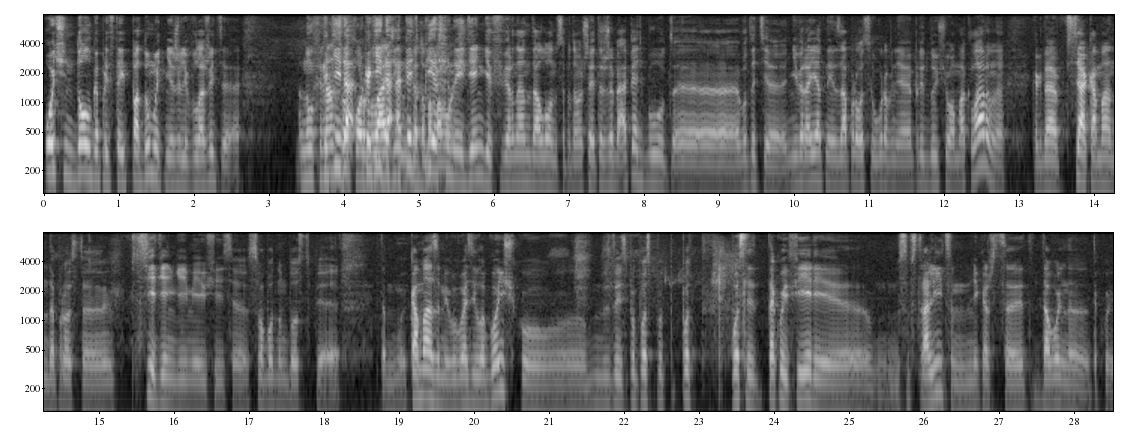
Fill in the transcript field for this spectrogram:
очень долго предстоит подумать, нежели вложить э, ну, какие-то какие опять бешеные помочь. деньги в Фернандо Алонсо, потому что это же опять будут э, вот эти невероятные запросы уровня предыдущего Макларена, когда вся команда просто все деньги, имеющиеся в свободном доступе, там, КАМАЗами вывозила гонщику, то есть по, по, по, после такой ферии э, с австралийцем, мне кажется, это довольно такой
